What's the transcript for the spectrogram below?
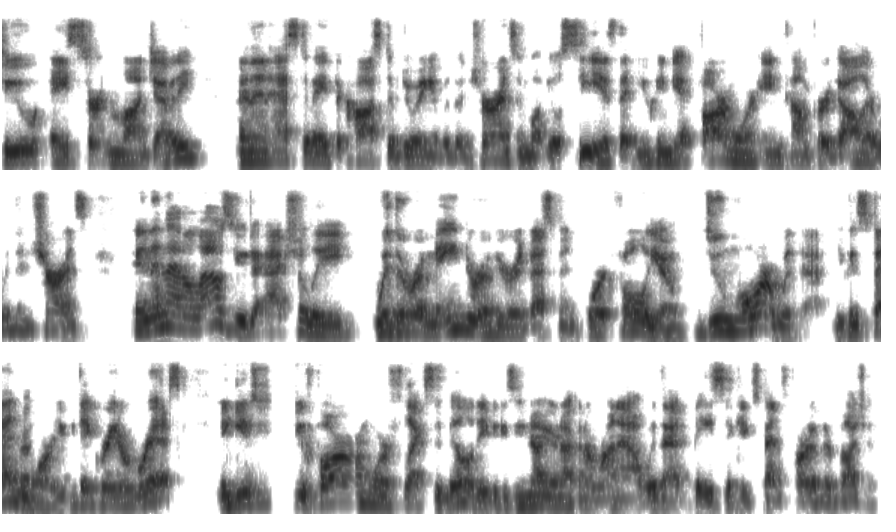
to a certain longevity and then estimate the cost of doing it with insurance. And what you'll see is that you can get far more income per dollar with insurance. And then that allows you to actually, with the remainder of your investment portfolio, do more with that. You can spend right. more, you can take greater risk. It gives you far more flexibility because you know you're not going to run out with that basic expense part of their budget.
